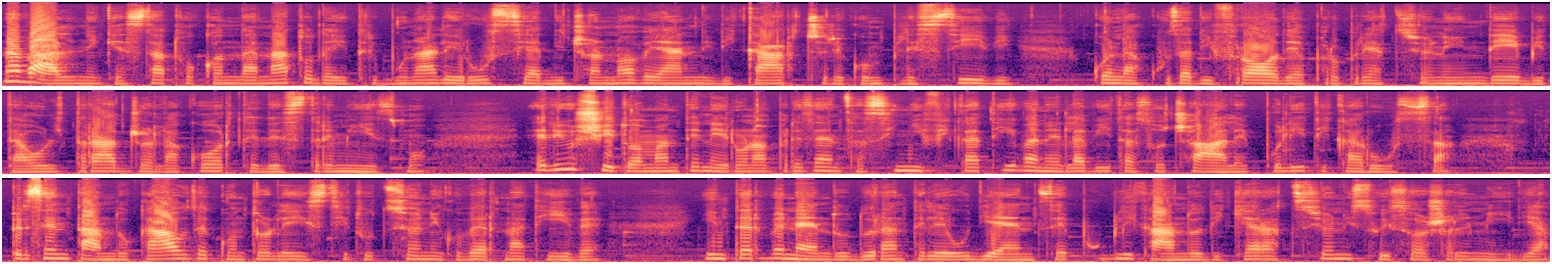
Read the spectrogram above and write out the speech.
Navalny, che è stato condannato dai tribunali russi a 19 anni di carcere complessivi con l'accusa di frode, appropriazione indebita, oltraggio alla corte ed estremismo, è riuscito a mantenere una presenza significativa nella vita sociale e politica russa, presentando cause contro le istituzioni governative, intervenendo durante le udienze e pubblicando dichiarazioni sui social media,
